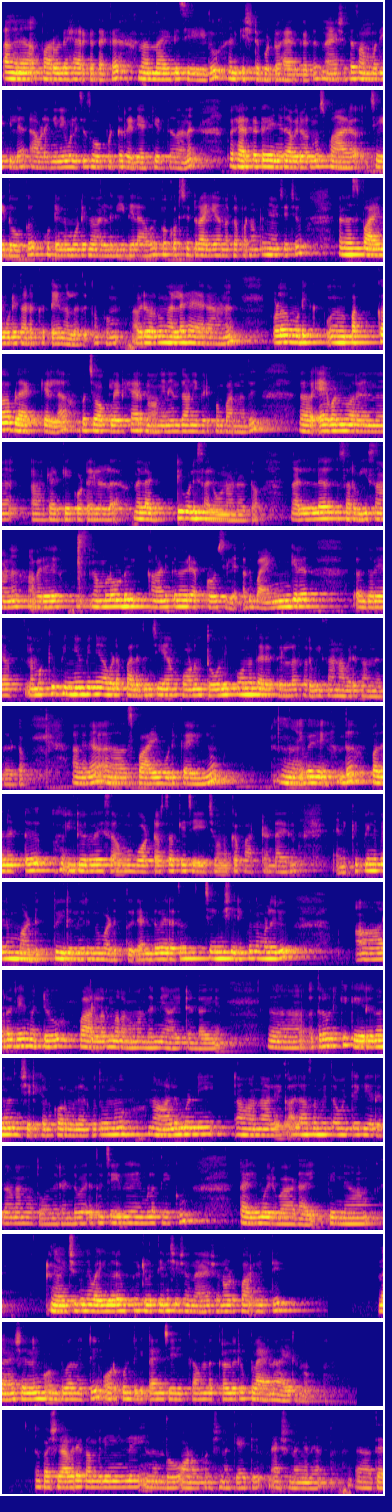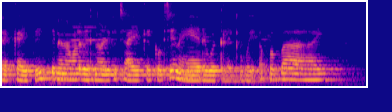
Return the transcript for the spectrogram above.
അങ്ങനെ പാറുവിന്റെ ഹെയർ കട്ടൊക്കെ നന്നായിട്ട് ചെയ്തു. എനിക്കിഷ്ടപ്പെട്ടു ഹെയർ കട്ട് നാഷിട്ട് സമ്മതിക്കില്ല. അവളെങ്ങനെ വിളിച്ച് സോപ്പിട്ട് റെഡിയാക്കി എടുത്തതാണ്. അപ്പോൾ ഹെയർ കട്ട് കഴിഞ്ഞിട്ട് അവർ പറഞ്ഞു സ്പാ ചെയ്ത് നോക്ക്. കുട്ടീന്റെ മുടി നല്ല രീതിയിലാവും. ഇപ്പോൾ കുറച്ച് ഡ്രൈ ആണെന്നൊക്കെ പറഞ്ഞു. അപ്പോൾ ഞാൻ ചോദിച്ചു എന്നാൽ സ്പായും കൂടി നടക്കട്ടെ എന്നുള്ളത്. അപ്പം അവർ പറഞ്ഞു നല്ല ഹെയറാണ് അവൾ മുടി പക്ക ബ്ലാക്ക് അല്ല. അപ്പോൾ ചോക്ലേറ്റ് ഹെയർ എന്നോ അങ്ങനെ എന്താണ് ഇവരിപ്പം പറഞ്ഞത്? എ വൺ എന്ന് പറയുന്ന കിഴക്കേക്കോട്ടയിലുള്ള നല്ല അടിപൊളി സലൂണാണ് കേട്ടോ. നല്ല സർവീസാണ് അവർ നമ്മളോട് കാണിക്കുന്ന ഒരു അപ്രോച്ചില്ലേ അത് ഭയങ്കര എന്താ പറയുക നമുക്ക് പിന്നെയും പിന്നെയും അവിടെ പലതും ചെയ്യാൻ പോകണം തോന്നിപ്പോകുന്ന തരത്തിലുള്ള സർവീസാണ് അവർ തന്നത് കേട്ടോ. അങ്ങനെ സ്പായും കൂടി കഴിഞ്ഞു. ഇവ എന്താ പതിനെട്ട് ഇരുപത് വയസ്സാകുമ്പോൾ ബോട്ടേഴ്സൊക്കെ ചെയ്യിച്ചു എന്നൊക്കെ പറഞ്ഞിട്ടുണ്ടായിരുന്നു. എനിക്ക് പിന്നെ പിന്നെ മടുത്തു ഇരുന്നിരുന്ന് മടുത്തു. രണ്ടുപേരത് ചെയ്യുമ്പോൾ ശരിക്കും നമ്മളൊരു ആറര മറ്റോ പാർലറിൽ നിന്ന് ഇറങ്ങുമ്പം തന്നെ ആയിട്ടുണ്ടായിന്. എത്ര മണിക്ക് കയറിയതാണെന്ന് ശരിക്കും എനിക്ക് ഓർമ്മയില്ല. എനിക്ക് തോന്നുന്നു നാല് മണി ആ നാലേകാൽ ആ സമയത്തോ മറ്റേ കയറിയതാണെന്ന് തോന്നുന്നു. രണ്ടുപേരത് ചെയ്ത് കഴിയുമ്പോഴത്തേക്കും ടൈം ഒരുപാടായി. പിന്നെ ഞാൻ വെച്ചു പിന്നെ വൈകുന്നേരം വീട്ടിലെത്തിയതിന് ശേഷം നാഷനോട് പറഞ്ഞിട്ട് നാഷനെയും കൊണ്ടുവന്നിട്ട് ഓർക്കും ടീ ടൈം ചെയ്യിക്കാം എന്നൊക്കെ ഉള്ളൊരു പ്ലാനായിരുന്നു പക്ഷേ അവരെ കമ്പനിയിൽ ഇന്നെന്തോ ഓണം ഫംഗ്ഷനൊക്കെ ആയിട്ട് നാഷൻ അങ്ങനെ തിരക്കായിപ്പോയി. പിന്നെ നമ്മൾ വരുന്ന വഴിക്ക് ചായയൊക്കെ കുടിച്ച് നേരെ വീട്ടിലേക്ക് പോയി. അപ്പോൾ ബായ്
